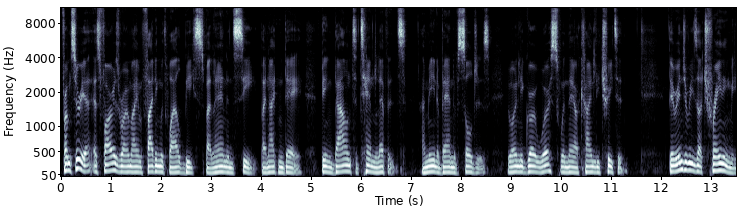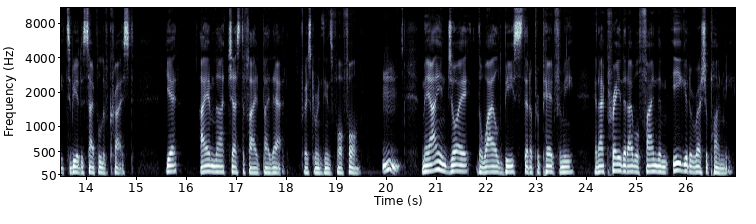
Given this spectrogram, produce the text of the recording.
from Syria as far as Rome, I am fighting with wild beasts by land and sea, by night and day, being bound to ten leopards. I mean, a band of soldiers who only grow worse when they are kindly treated. Their injuries are training me to be a disciple of Christ. Yet I am not justified by that. 1 Corinthians 4 4. Mm. May I enjoy the wild beasts that are prepared for me, and I pray that I will find them eager to rush upon me.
